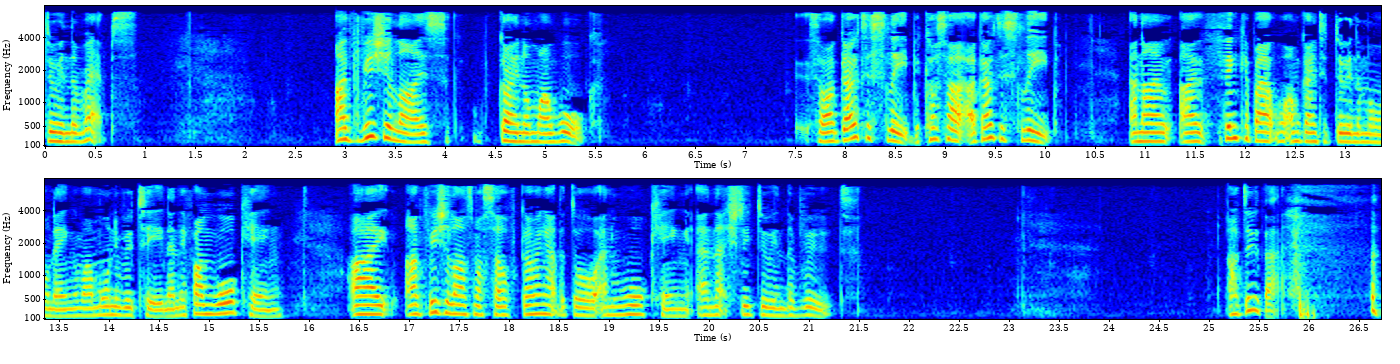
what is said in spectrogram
doing the reps. I visualize going on my walk. So I go to sleep because I, I go to sleep and I, I think about what I'm going to do in the morning, my morning routine. And if I'm walking, I I visualize myself going out the door and walking and actually doing the route. I'll do that.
